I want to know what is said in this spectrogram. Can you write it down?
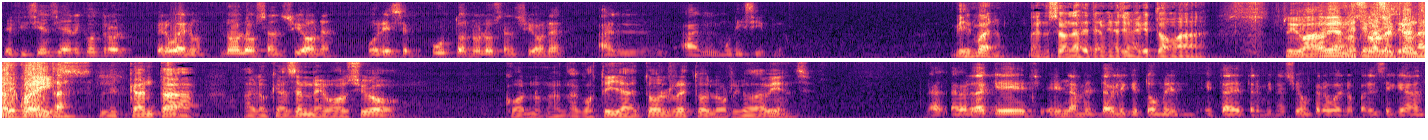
deficiencias en el control, pero bueno, no lo sanciona, por ese punto no lo sanciona al, al municipio. Bien, bueno, bueno, son las determinaciones que toma Rivadavia, no este solo le canta al país, le canta a lo que hacen negocio con a costilla de todo el resto de los rivadavienses. La, verdad que es, es, lamentable que tomen esta determinación, pero bueno, parece que han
